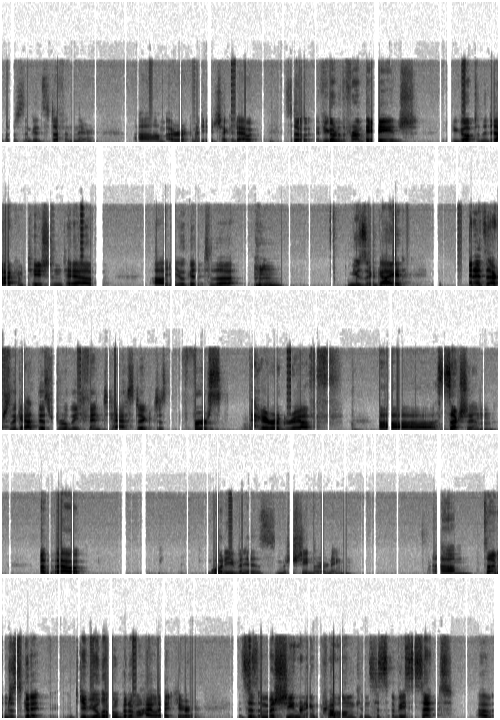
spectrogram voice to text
There's some good stuff in there. Um, I recommend you check it out. So if you go to the front page, you go up to the documentation tab, uh, you'll get to the user guide, and it's actually got this really fantastic just first paragraph uh, section about what even is machine learning. Um, so I'm just going to give you a little bit of a highlight here. It says a machine learning problem consists of a set of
